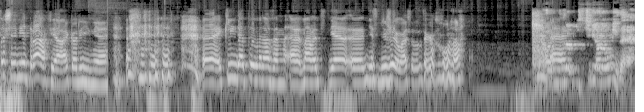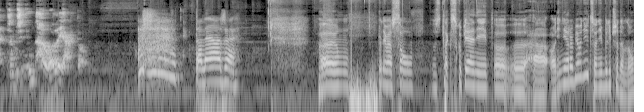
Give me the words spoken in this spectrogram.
To się nie trafia, Korinie. E, Klinga tym razem e, nawet nie, e, nie zbliżyła się do tego pola. Corin E. zrobił zdziwioną minę, że mu się nie udało, ale jak to? Talearze, Em, ponieważ są tak skupieni, to. A oni nie robią nic, oni byli przede mną.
